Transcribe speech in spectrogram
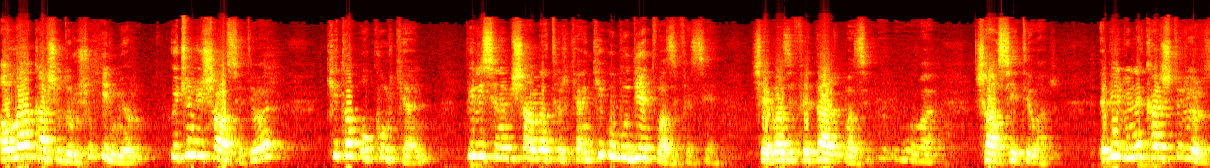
Allah'a karşı duruşu bilmiyorum. Üçüncü şahsiyeti var. Kitap okurken, birisine bir şey anlatırken ki ubudiyet vazifesi. Şey vazifedar vazife var. Şahsiyeti var. E birbirine karıştırıyoruz.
